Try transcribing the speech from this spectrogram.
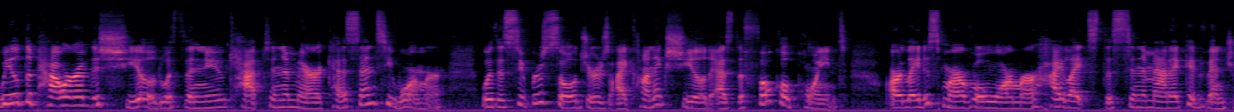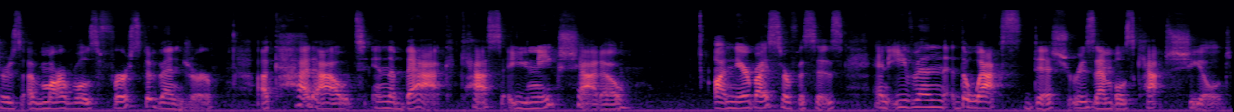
Wield the power of the shield with the new Captain America Scentsy Warmer. With a super soldier's iconic shield as the focal point, our latest Marvel Warmer highlights the cinematic adventures of Marvel's first Avenger. A cutout in the back casts a unique shadow on nearby surfaces, and even the wax dish resembles Cap's shield.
